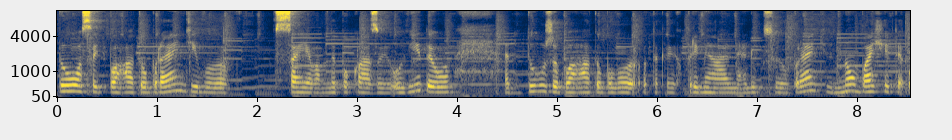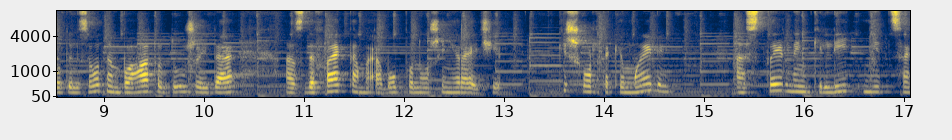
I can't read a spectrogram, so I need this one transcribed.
Досить багато брендів, е, все я вам не показую у відео. Дуже багато було таких преміальних люксових брендів. Ну, бачите, один з одним багато дуже йде з дефектами або поношені речі. Такі шортики милі, Стильненькі, літні, це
